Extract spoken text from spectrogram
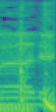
Maria.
